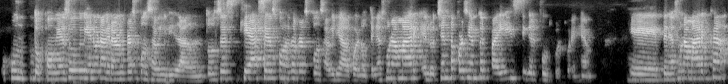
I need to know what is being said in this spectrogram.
junto con eso viene una gran responsabilidad. Entonces, ¿qué haces con esa responsabilidad? Bueno, tenés una marca, el 80% del país sigue el fútbol, por ejemplo. Eh, tenés una marca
